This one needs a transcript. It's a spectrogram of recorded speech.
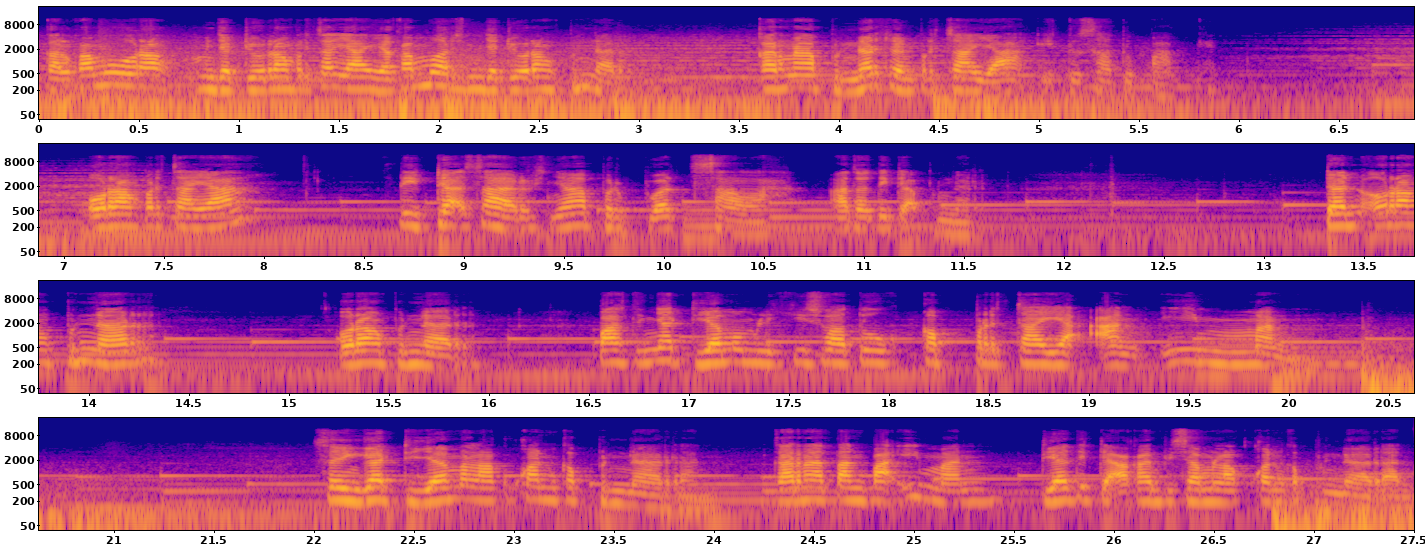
Kalau kamu orang menjadi orang percaya, ya kamu harus menjadi orang benar. Karena benar dan percaya itu satu paket. Orang percaya tidak seharusnya berbuat salah atau tidak benar. Dan orang benar, orang benar pastinya dia memiliki suatu kepercayaan iman sehingga dia melakukan kebenaran. Karena tanpa iman, dia tidak akan bisa melakukan kebenaran.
